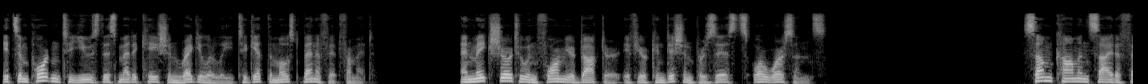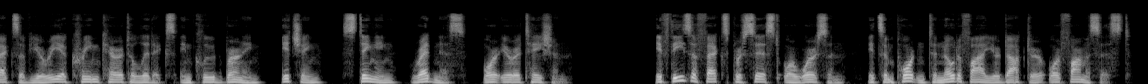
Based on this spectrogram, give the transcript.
It's important to use this medication regularly to get the most benefit from it. And make sure to inform your doctor if your condition persists or worsens. Some common side effects of urea cream keratolytics include burning, itching, stinging, redness, or irritation. If these effects persist or worsen, it's important to notify your doctor or pharmacist.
